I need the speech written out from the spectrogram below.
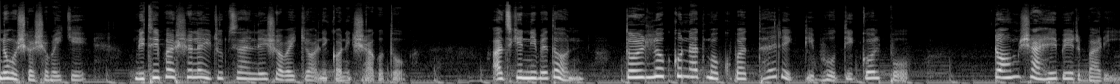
নমস্কার সবাইকে। মিথি পাঠশালা ইউটিউব চ্যানেলে সবাইকে অনেক অনেক স্বাগত। আজকের নিবেদন তৈলক্যনাথ মুখোপাধ্যায়ের একটি ভৌতিক গল্প, টম সাহেবের বাড়ি।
